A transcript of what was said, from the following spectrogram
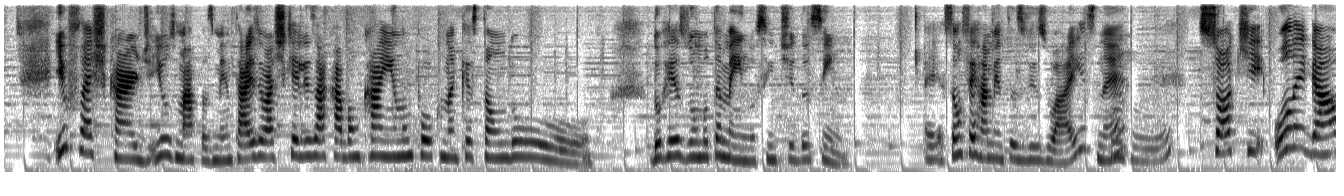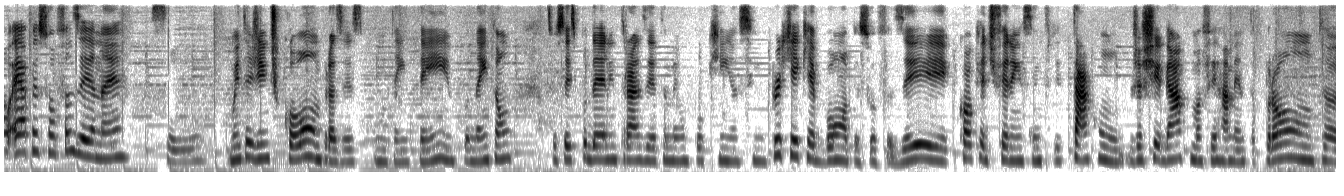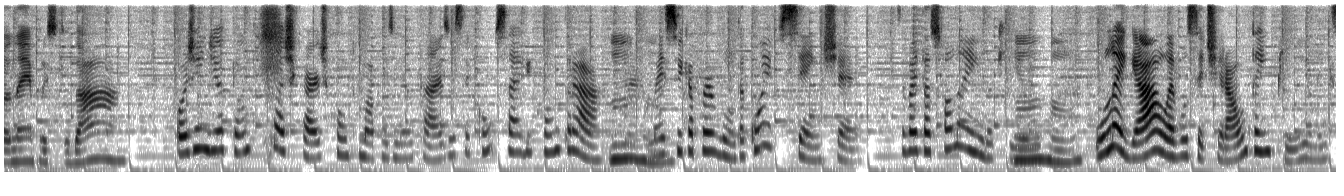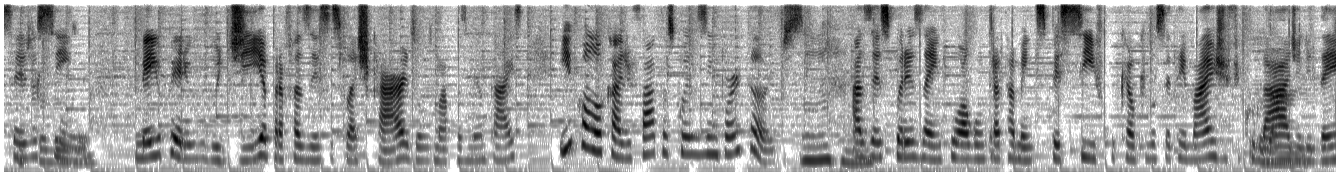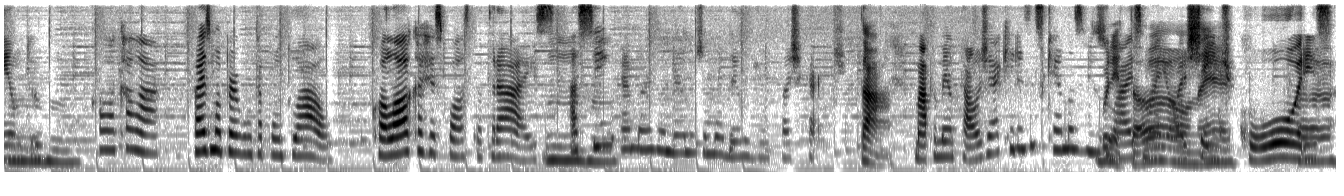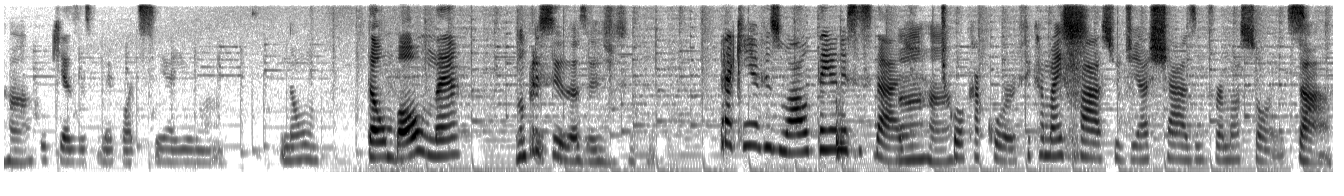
E o flashcard e os mapas mentais, eu acho que eles acabam caindo um pouco na questão do, do resumo também, no sentido assim. é, são ferramentas visuais, né? Uhum. Só que o legal é a pessoa fazer, né? Sim. Muita gente compra, às vezes não tem tempo, né? Então, se vocês puderem trazer também um pouquinho assim, por que, que é bom a pessoa fazer? Qual que é a diferença entre tá com já chegar com uma ferramenta pronta, né, para estudar? Hoje em dia, tanto flashcard quanto mapas mentais você consegue comprar. né? Uhum. Mas fica a pergunta: quão eficiente é? Você vai estar só lendo aquilo. Uhum. O legal é você tirar um tempinho, nem que seja assim, meio período do dia para fazer esses flashcards ou os mapas mentais e colocar de fato as coisas importantes. Uhum. Às vezes, por exemplo, algum tratamento específico, que é o que você tem mais dificuldade ali dentro, Uhum. coloca lá. Faz uma pergunta pontual, coloca a resposta atrás. Uhum. Assim é mais ou menos o modelo de um flashcard. Tá. Mapa mental já é aqueles esquemas visuais Bonitão, maiores, né? cheios de cores, Aham. o que às vezes também pode ser aí um não tão bom, né? Não precisa, às vezes, disso tudo. Pra quem é visual, tem a necessidade Aham. de colocar cor. Fica mais fácil de achar as informações. Tá.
